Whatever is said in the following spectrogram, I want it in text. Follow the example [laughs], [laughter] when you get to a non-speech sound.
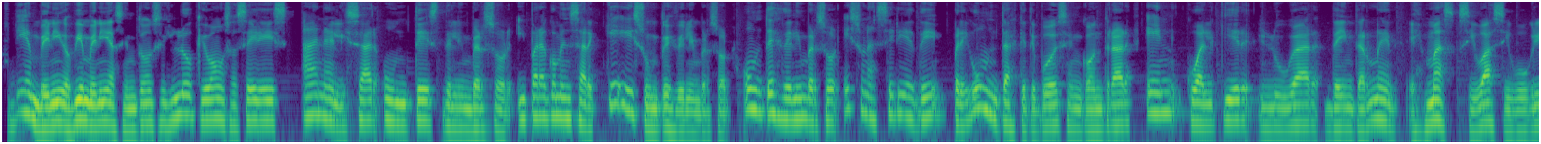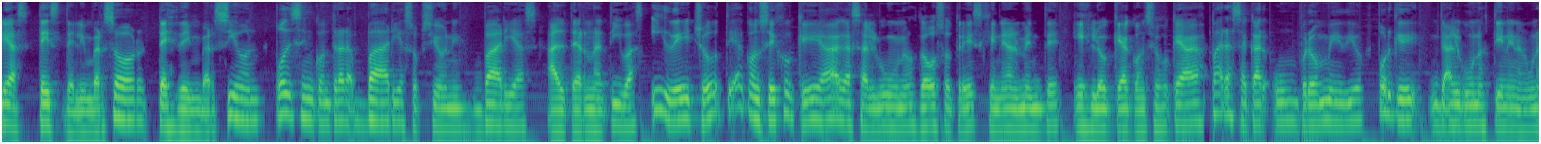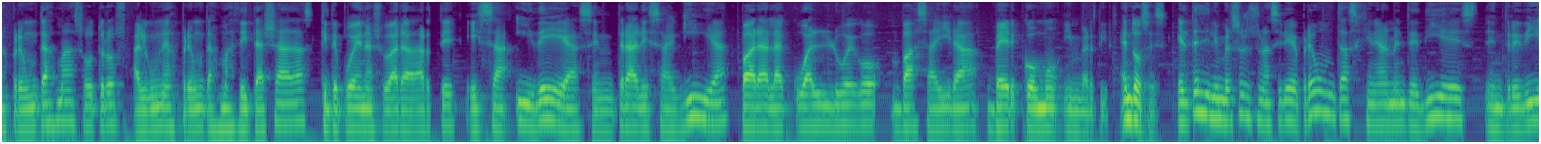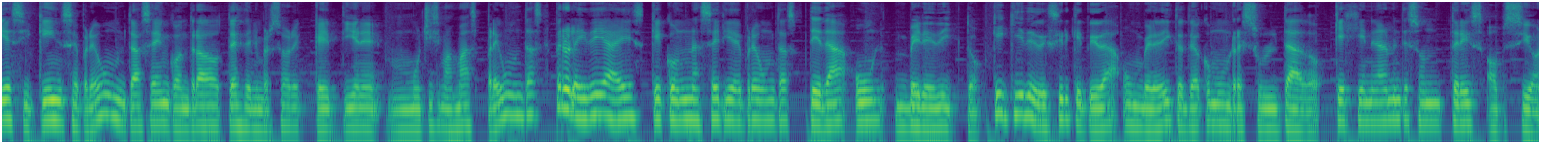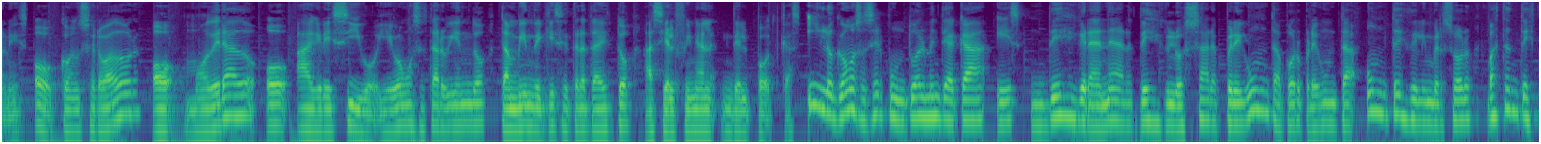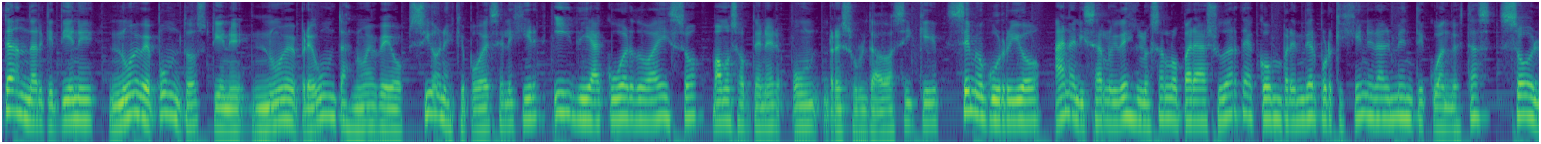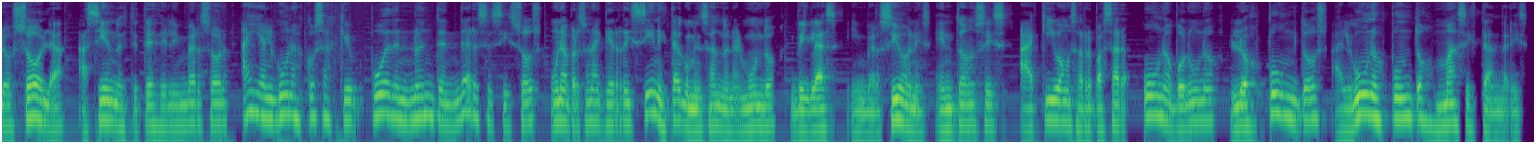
Bienvenidos, bienvenidas entonces. Lo que vamos a hacer es analizar un test del inversor. Y para comenzar, ¿qué es un test del inversor? Un test del inversor es una serie de preguntas que te puedes encontrar en cualquier lugar de internet. Es más, si vas y googleas test del inversor, test de inversión, puedes encontrar varias opciones, varias alternativas y de hecho te aconsejo que hagas algunos, dos o tres, generalmente es lo que aconsejo que hagas para sacar un promedio porque algunos tienen algunas preguntas más, otros algunas preguntas más detalladas que te pueden ayudar a darte esa idea central, esa guía para la cual luego vas a ir a ver cómo invertir. Entonces, el test del inversor es una serie de preguntas, generalmente 10, entre 10 y 15 preguntas. He encontrado test del inversor que tiene muchísimas más preguntas, pero la idea es que con una serie de preguntas te da un veredicto. ¿Qué quiere decir que te da un veredicto? Te da como un resultado que genera generalmente son tres opciones, o conservador, o moderado, o agresivo. Y vamos a estar viendo también de qué se trata esto hacia el final del podcast. Y lo que vamos a hacer puntualmente acá es desgranar, desglosar pregunta por pregunta un test del inversor bastante estándar que tiene nueve puntos, tiene nueve preguntas, nueve opciones que podés elegir y de acuerdo a eso vamos a obtener un resultado. Así que se me ocurrió analizarlo y desglosarlo para ayudarte a comprender porque generalmente cuando estás solo, sola, haciendo este test del inversor, hay algunas cosas que pueden no entenderse si sos una persona que recién está comenzando en el mundo de las inversiones. Entonces aquí vamos a repasar uno por uno los puntos, algunos puntos más estándares.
